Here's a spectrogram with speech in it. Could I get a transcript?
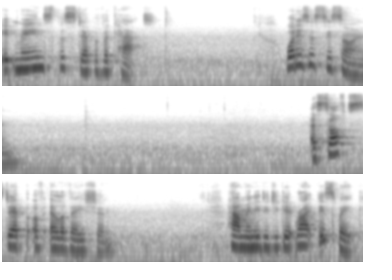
It means the step of a cat. What is a sissonne? A soft step of elevation. How many did you get right this week?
